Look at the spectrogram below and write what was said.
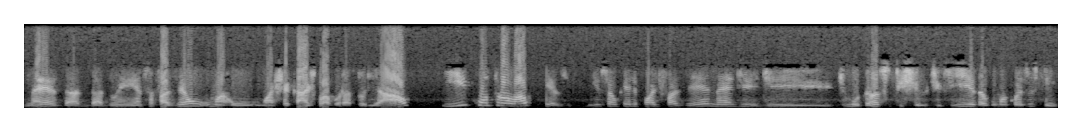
né, da, da doença, fazer uma, uma checagem laboratorial e controlar o peso. Isso é o que ele pode fazer né, de, de, de mudança de estilo de vida, alguma coisa assim.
